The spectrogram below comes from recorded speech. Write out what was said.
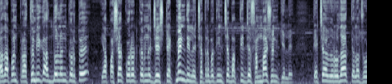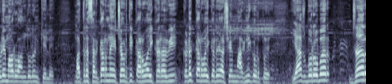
आज आपण प्राथमिक आंदोलन करतोय. या पशा कोरटकरनं जे स्टेटमेंट दिलं छत्रपतींच्या बाबतीत जे संभाषण केले त्याच्या विरोधात त्याला जोडे मारू आंदोलन केले मात्र सरकारनं याच्यावरती कारवाई करावी कडक कारवाई करावी अशी मागणी करतो आहे याचबरोबर जर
